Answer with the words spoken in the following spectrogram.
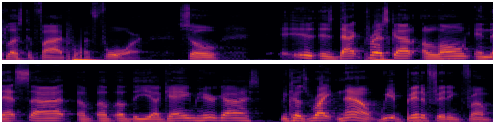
plus the 5.4. So is, is Dak Prescott along in that side of, of, of the uh, game here, guys? Because right now we're benefiting from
